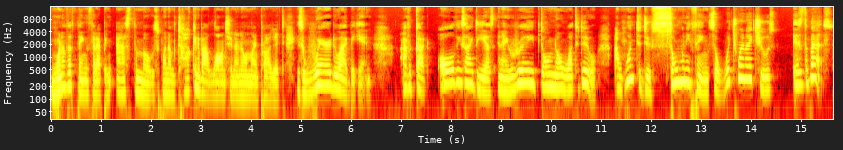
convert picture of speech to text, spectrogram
One of the things that I've been asked the most when I'm talking about launching an online project is where do I begin? I've got all these ideas and I really don't know what to do. I want to do so many things, so which one I choose is the best?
